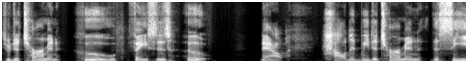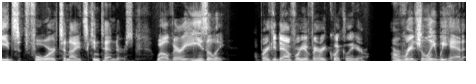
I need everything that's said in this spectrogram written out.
to determine who faces who. Now, how did we determine the seeds for tonight's contenders? Well, very easily. I'll break it down for you very quickly here. Originally, we had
